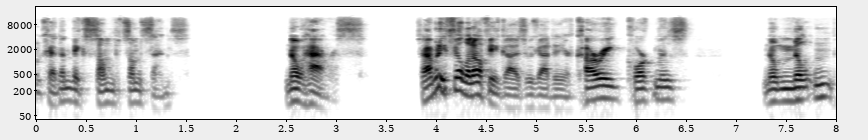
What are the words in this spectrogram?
Okay, that makes some some sense. No Harris. So how many Philadelphia guys we got in here? Curry, Korkmaz, no Milton,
